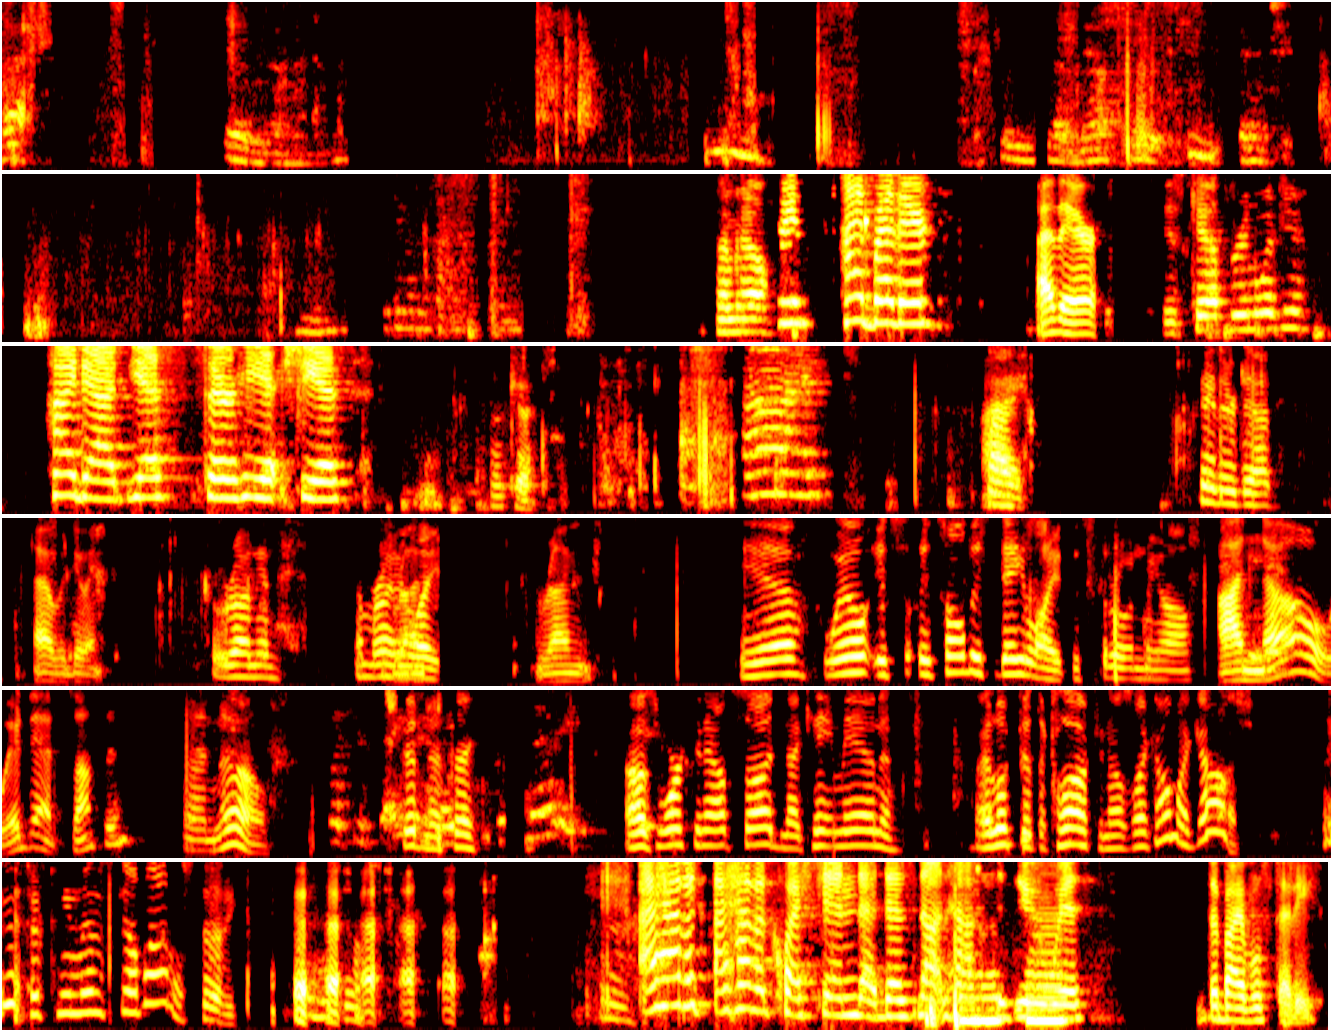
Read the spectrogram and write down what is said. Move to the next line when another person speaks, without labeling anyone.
Hi, Mel.
Hi, hi, brother.
Hi there.
Is Catherine with you?
Hi, Dad. Yes, sir. He, she is.
Okay.
Hi.
Hi.
Hey there, Dad.
How we doing?
Running. I'm running
Run.
late.
Running.
Yeah. Well, it's it's all this daylight that's throwing me off.
I know. Isn't that something?
I know. Goodness, I, I was working outside and I came in and I looked at the clock and I was like, oh my gosh, I got 15 minutes till Bible study.
I have a I have a question that does not have to do with the Bible study.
